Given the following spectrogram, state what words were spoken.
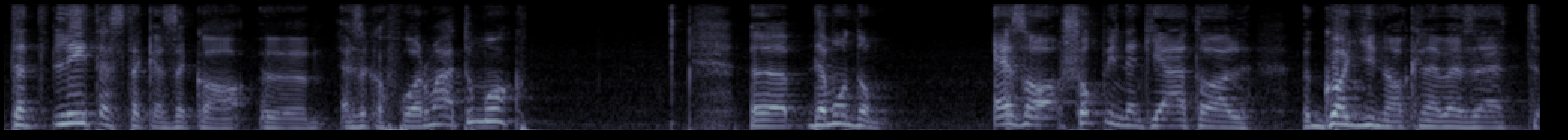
Tehát léteztek ezek a, ö, ezek a formátumok, ö, de mondom, ez a sok mindenki által gagyinak nevezett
